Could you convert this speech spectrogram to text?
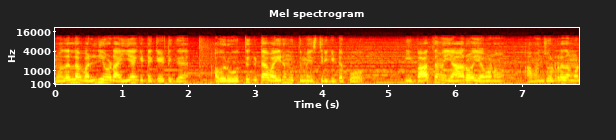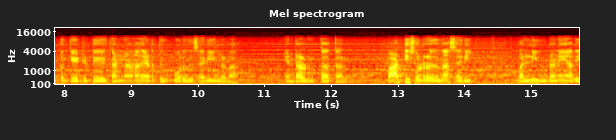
முதல்ல வள்ளியோட ஐயா கிட்ட கேட்டுக்க. அவர் ஒத்துக்கிட்டா வைரமுத்து மேஸ்திரி கிட்ட போ. நீ பார்த்தவன் யாரோ எவனோ அவன் சொல்றத மட்டும் கேட்டுட்டு கண்காணாத இடத்துக்கு போறது சரியில்லலா என்றாள் முத்தாத்தாள். பாட்டி சொல்றது தான் சரி. வள்ளி உடனே அதை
